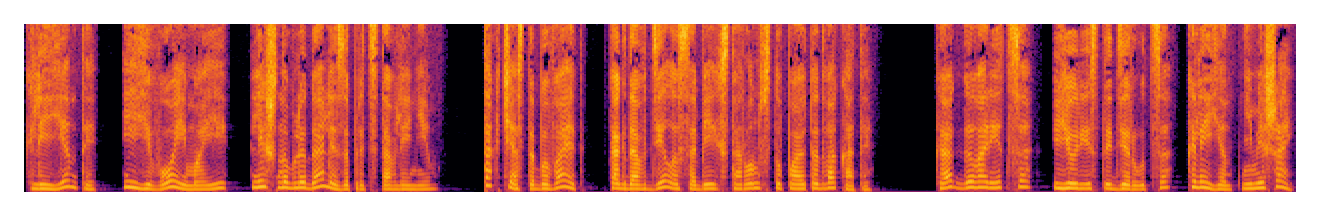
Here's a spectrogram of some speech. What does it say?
Клиенты, и его, и мои, лишь наблюдали за представлением. Так часто бывает, когда в дело с обеих сторон вступают адвокаты. Как говорится, юристы дерутся, клиент не мешай.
